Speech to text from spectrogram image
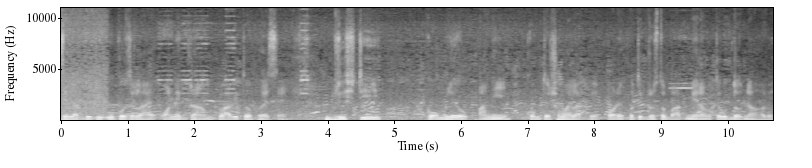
জেলার দুটি উপজেলায় অনেক গ্রাম প্লাবিত হয়েছে। বৃষ্টি কমলেও পানি কমতে সময় লাগবে, পরে ক্ষতিগ্রস্ত বাঁধ মেরামতে উদ্যোগ নেওয়া হবে।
